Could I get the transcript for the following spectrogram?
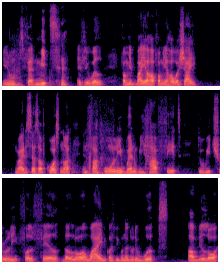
you know, he's fed meat, if you will, from by from Yahweh Shai. Right? It says, of course not. In fact, only when we have faith do we truly fulfill the law. Why? Because we're going to do the works of the law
